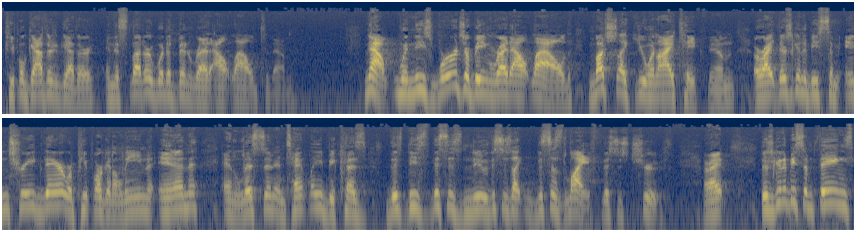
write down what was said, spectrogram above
people gather together, and this letter would have been read out loud to them. Now, when these words are being read out loud, much like you and I take them, all right, there's going to be some intrigue there where people are going to lean in and listen intently because this, this is new. This is like, this is life. This is truth, all right? There's going to be some things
